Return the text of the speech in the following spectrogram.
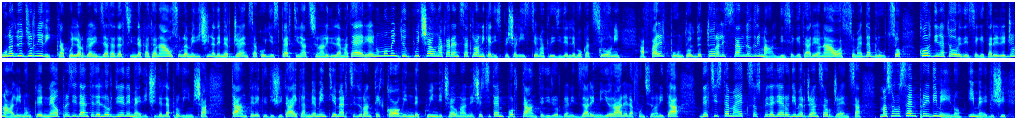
Una due giorni ricca, quella organizzata dal sindacato ANAO sulla medicina d'emergenza con gli esperti nazionali della materia, in un momento in cui c'è una carenza cronica di specialisti e una crisi delle vocazioni. A fare il punto il dottor Alessandro Grimaldi, segretario ANAO a Somed Abruzzo, coordinatore dei segretari regionali, nonché neopresidente dell'Ordine dei Medici della provincia. Tante le criticità e i cambiamenti emersi durante il Covid e quindi c'è una necessità importante di riorganizzare e migliorare la funzionalità del sistema ex ospedaliero di emergenza-urgenza, ma sono sempre di meno i medici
